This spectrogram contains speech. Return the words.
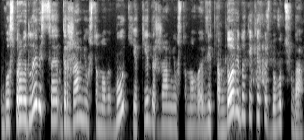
Бо справедливість це державні установи, будь-які державні установи, від там довідок якихось до от суда.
